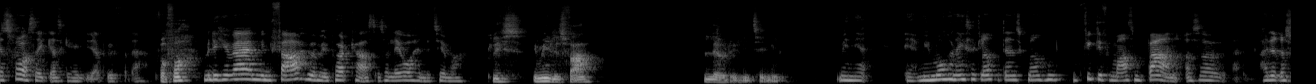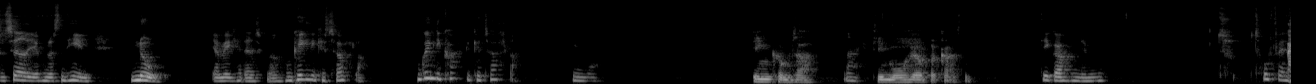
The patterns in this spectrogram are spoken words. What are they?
Jeg tror også ikke, jeg skal have de der bøffer der. Hvorfor? Men det kan være, at min far hører min podcast, og så laver han det til mig. Please, Emilies far. Lav det lige til Emilie. Men jeg, ja, min mor hun er ikke så glad for dansk mad. Hun, hun fik det for meget som barn, og så har det resulteret i, at hun er sådan helt, no, jeg vil ikke have dansk mad. Hun kan ikke lide kartofler. Hun kan ikke lide kogte kartofler, min mor. Ingen kommentar. Nej. Din mor hører podcasten. Det gør hun nemlig. Tro- Trofast,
